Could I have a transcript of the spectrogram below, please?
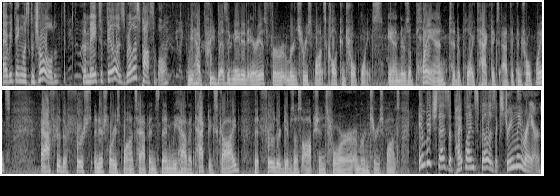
Everything was controlled, but made to feel as real as possible. We have pre-designated areas for emergency response called control points, and there's a plan to deploy tactics at the control points. After the first initial response happens, then we have a tactics guide that further gives us options for emergency response. Enbridge says a pipeline spill is extremely rare.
